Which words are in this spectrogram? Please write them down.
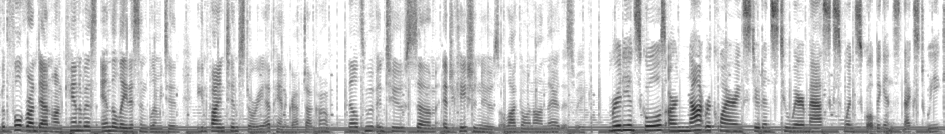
For the full rundown on cannabis and the latest in Bloomington, you can find Tim's story at pantagraph.com. Now let's move into some education news. A lot going on there this week. Meridian schools are not requiring students to wear masks when school begins next week,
